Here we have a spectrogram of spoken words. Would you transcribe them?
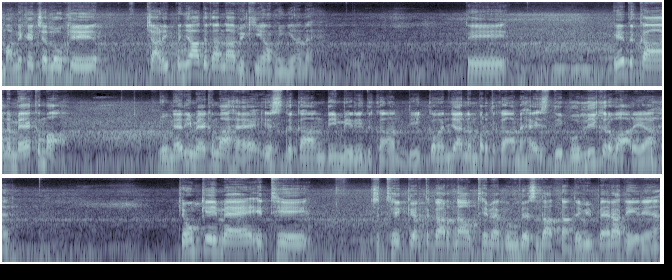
ਮੰਨ ਕੇ ਚੱਲੋ ਕਿ 40 50 ਦੁਕਾਨਾਂ ਵਿਕੀਆਂ ਹੋਈਆਂ ਨੇ। ਤੇ ਇਹ ਦੁਕਾਨ ਮਹਿਕਮਾ, ਜੋ ਨਹਿਰੀ ਮਹਿਕਮਾ ਹੈ, ਇਸ ਦੁਕਾਨ ਦੀ ਮੇਰੀ ਦੁਕਾਨ ਦੀ 51 ਨੰਬਰ ਦੁਕਾਨ ਹੈ। ਇਸ ਦੀ ਬੋਲੀ ਕਰਵਾ ਰਿਹਾ ਹੈ। ਕਿਉਂਕਿ ਮੈਂ ਇੱਥੇ ਜਿੱਥੇ ਕਿਰਤ ਕਰਦਾ, ਉੱਥੇ ਮੈਂ ਗੁਰੂ ਦੇ ਸਿਧਾਂਤਾਂ ਤੇ ਵੀ ਪਹਿਰਾ ਦੇ ਰਿਹਾ।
